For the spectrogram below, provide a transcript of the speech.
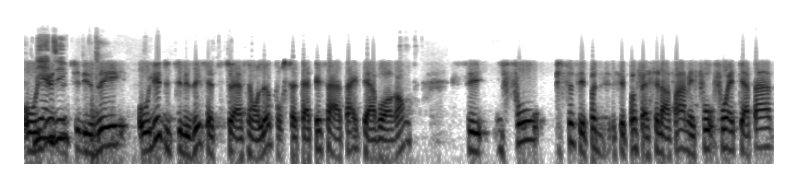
au, lieu d'utiliser, au lieu d'utiliser cette situation-là pour se taper sa tête et avoir honte, c'est il faut, puis ça c'est pas c'est pas facile à faire, mais il faut, faut être capable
